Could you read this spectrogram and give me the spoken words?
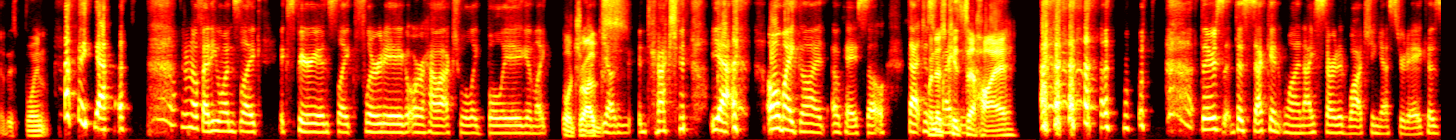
at this point. yeah. I don't know if anyone's like experienced like flirting or how actual like bullying and like or drugs like, young interaction. Yeah. Oh my god. Okay, so that just when those kids me- are high. there's the second one I started watching yesterday because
